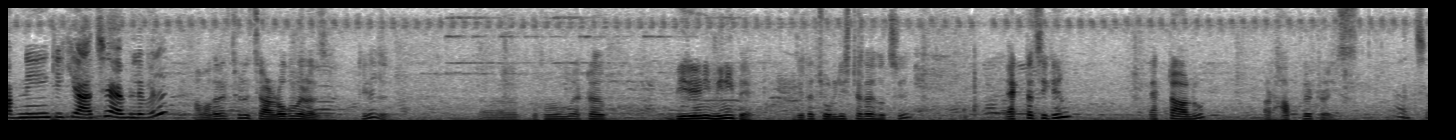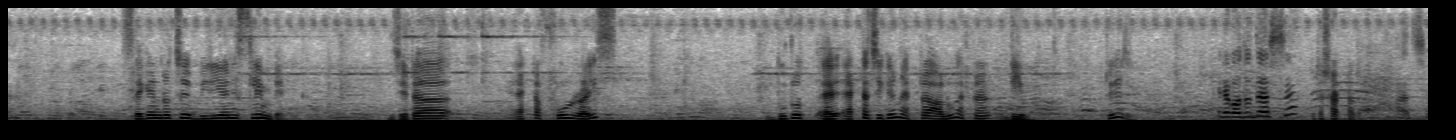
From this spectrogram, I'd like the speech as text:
আপনি কি কি আছে অ্যাভেলেবেল আমাদের অ্যাকচুয়ালি চার রকমের আছে ঠিক আছে? প্রথম একটা বিরিয়ানি মিনি প্যাক যেটা চল্লিশ টাকায় হচ্ছে। একটা চিকেন একটা আলু আর হাফ প্লেট রাইস আচ্ছা। সেকেন্ড হচ্ছে বিরিয়ানি স্লিম প্যাক যেটা একটা ফুল রাইস দুটো একটা চিকেন একটা আলু একটা ডিম ঠিক আছে? এটা কততে আসছে? এটা ষাট টাকা। আচ্ছা।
